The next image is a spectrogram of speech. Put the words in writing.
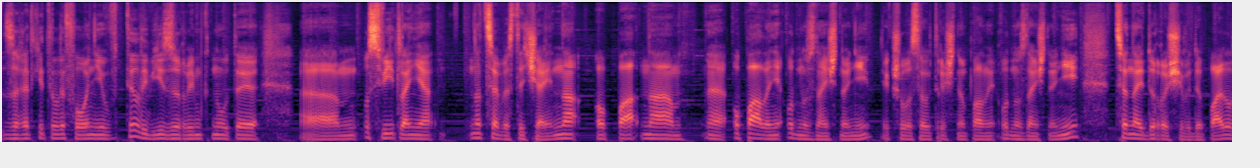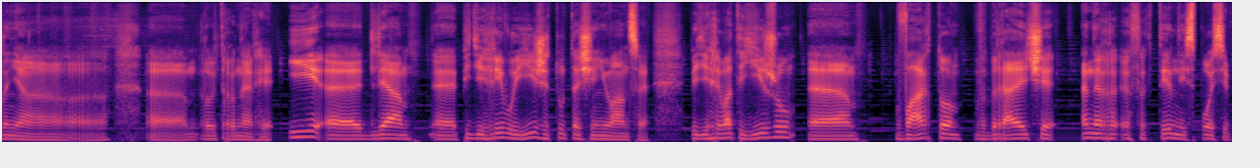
зарядки телефонів, телевізор вімкнути, е, освітлення. На це вистачає. На, опа, на е, опалення однозначно ні. Якщо у вас електричне опалення, однозначно ні. Це найдорожчі види опалення е, е, електроенергія. І е, для е, підігріву їжі тут теж є нюанси. Підігрівати їжу е, варто, вибираючи енергоефективний спосіб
